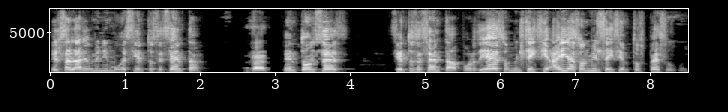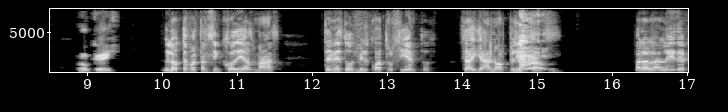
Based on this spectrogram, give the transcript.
El salario mínimo es 160. Ajá. Entonces, 160 por 10 son 1600. Ahí ya son 1600 pesos, güey. Ok. y luego te faltan cinco días más, tienes 2400. O sea, ya no aplicas para la ley de.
